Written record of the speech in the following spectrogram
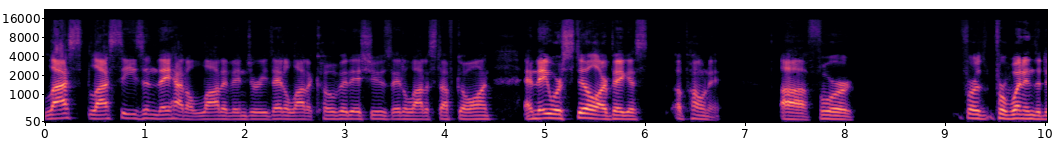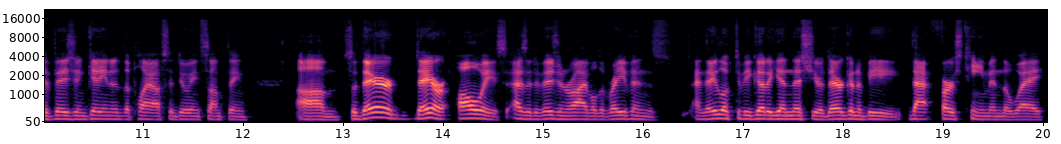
Last last season, they had a lot of injuries. They had a lot of COVID issues. They had a lot of stuff go on, and they were still our biggest opponent uh, for for for winning the division, getting into the playoffs, and doing something. Um, so they're they are always as a division rival, the Ravens, and they look to be good again this year. They're going to be that first team in the way.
